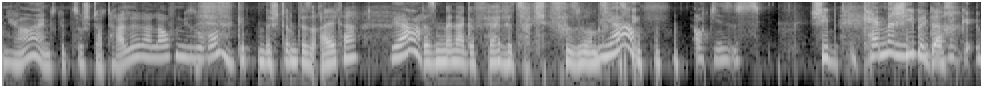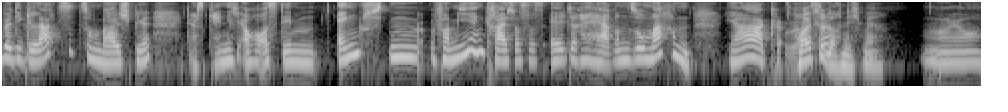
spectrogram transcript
Ja, es gibt so Stadtteile, da laufen die so rum. Es gibt ein bestimmtes Alter. Ja. Da sind Männer gefährdet, solche Frisuren zu Ja, kriegen. auch dieses Schieb Kämmen über die, über die Glatze zum Beispiel, das kenne ich auch aus dem engsten Familienkreis, dass das ältere Herren so machen. Ja, weißt Heute du? doch nicht mehr. Naja,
